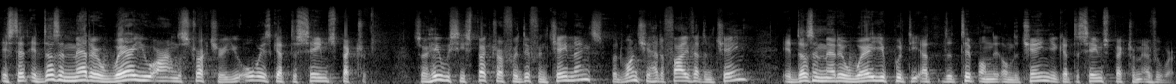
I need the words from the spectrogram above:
is that it doesn't matter where you are on the structure, you always get the same spectrum. So here we see spectra for different chain lengths, but once you had a five atom chain, it doesn't matter where you put the, the tip on the, on the chain, you get the same spectrum everywhere.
